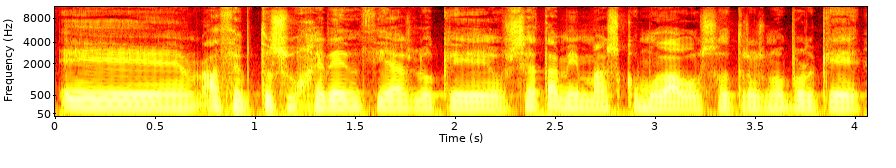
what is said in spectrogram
eh, acepto sugerencias, lo que os sea también más cómodo a vosotros, ¿no? Porque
